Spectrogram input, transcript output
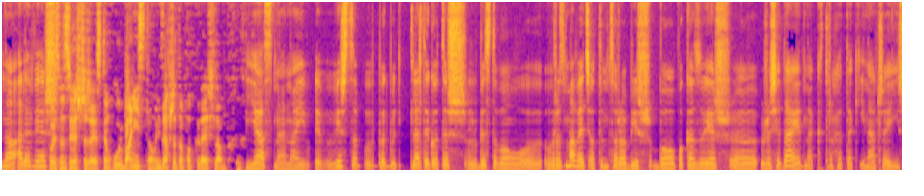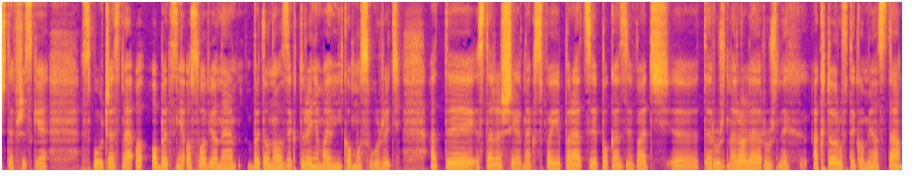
No, ale wiesz... Powiedzmy sobie szczerze, jestem urbanistą i zawsze to podkreślam. Jasne, no i y, wiesz co, jakby dlatego też lubię z tobą y, rozmawiać o tym, co robisz, bo pokazujesz, y, że się da jednak trochę tak inaczej niż te wszystkie współczesne, obecnie osławione betonozy, które nie mają nikomu służyć, a ty starasz się jednak w swojej pracy pokazywać te różne role różnych aktorów tego miasta.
